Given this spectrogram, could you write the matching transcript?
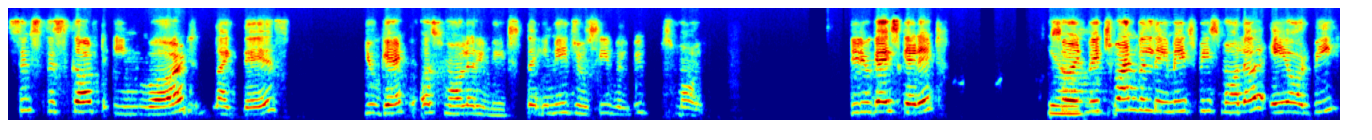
Since this curved inward like this, you get a smaller image. The image you see will be small. Did you guys get it? So in which one will the image be smaller, A or B?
